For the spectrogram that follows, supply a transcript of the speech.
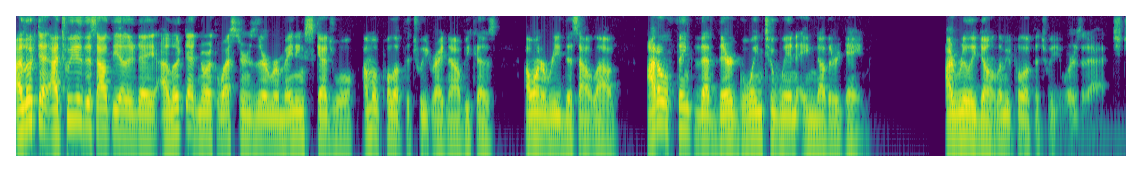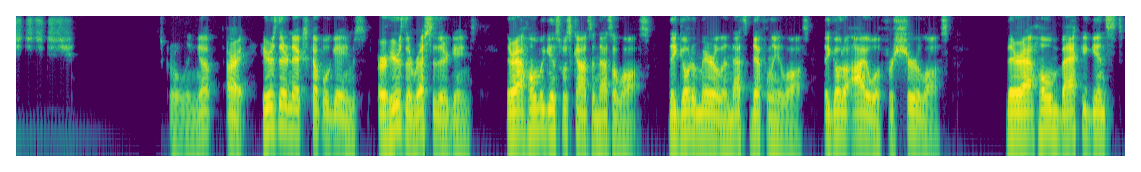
I looked at I tweeted this out the other day. I looked at Northwestern's their remaining schedule. I'm gonna pull up the tweet right now because I want to read this out loud. I don't think that they're going to win another game. I really don't. Let me pull up the tweet. Where is it at? Scrolling up. All right. Here's their next couple games, or here's the rest of their games. They're at home against Wisconsin. That's a loss. They go to Maryland. That's definitely a loss. They go to Iowa for sure loss. They're at home back against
